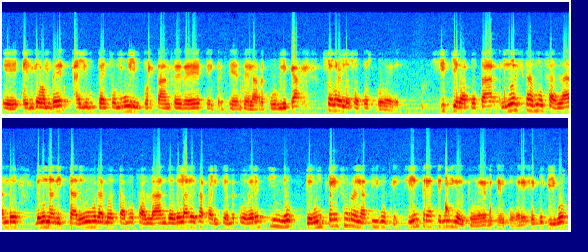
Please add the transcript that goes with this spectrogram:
eh, en donde hay un peso muy importante del presidente de la República sobre los otros poderes sí quiero acotar, no estamos hablando de una dictadura, no estamos hablando de la desaparición de poderes, sino de un peso relativo que siempre ha tenido el poder, el poder ejecutivo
